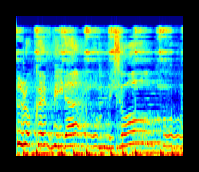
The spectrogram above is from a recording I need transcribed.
lo que miraron mis ojos?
